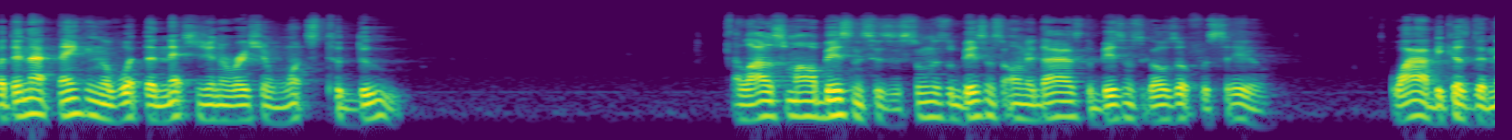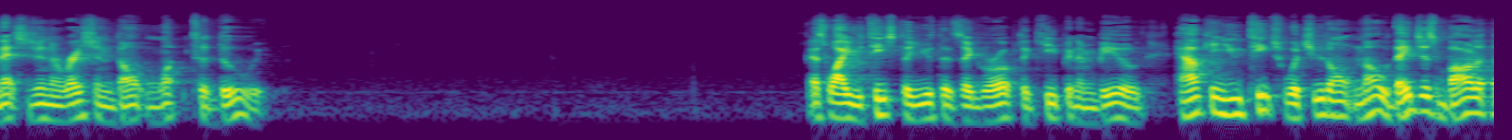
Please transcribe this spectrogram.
but they're not thinking of what the next generation wants to do a lot of small businesses as soon as the business owner dies the business goes up for sale why because the next generation don't want to do it That's why you teach the youth as they grow up to keep it and build. How can you teach what you don't know? They just bought it.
